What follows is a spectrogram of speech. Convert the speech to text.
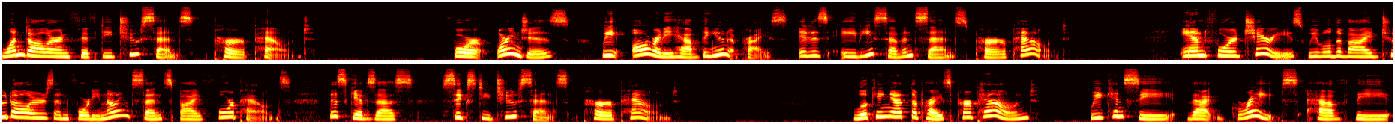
$1.52 per pound. For oranges, we already have the unit price. It is 87 cents per pound. And for cherries, we will divide $2.49 by 4 pounds. This gives us 62 cents per pound. Looking at the price per pound, we can see that grapes have the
